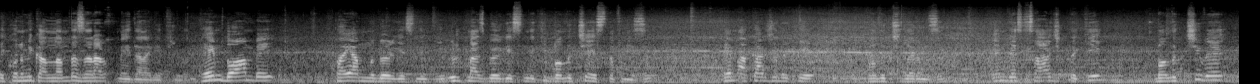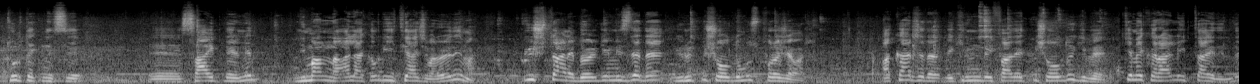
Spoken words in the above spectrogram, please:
ekonomik anlamda zarar meydana getiriyor. Hem Doğan Bey Payamlı bölgesindeki, Ürkmez bölgesindeki balıkçı esnafımızın hem Akarca'daki balıkçılarımızın hem de Sağcık'taki balıkçı ve tur teknesi e, sahiplerinin limanla alakalı bir ihtiyacı var öyle değil mi? Üç tane bölgemizde de yürütmüş olduğumuz proje var. Akarca'da vekilimin de ifade etmiş olduğu gibi mahkeme kararıyla iptal edildi.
